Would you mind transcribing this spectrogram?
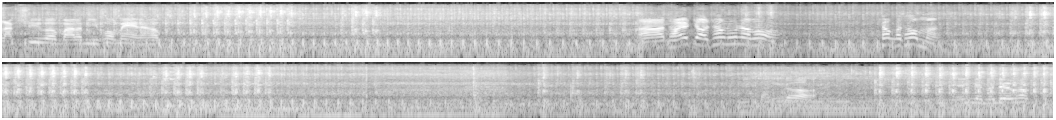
หลักชื่อว่าบารมีพ่อแม่นะครับ อ่าถอยจอดช่องนู้นนะพ่อช่องกระท่อมอะตอนนี้ก็เล่นกันเหมือนเดิมครับ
